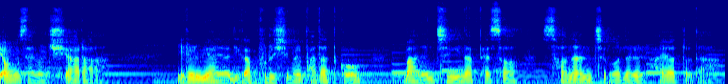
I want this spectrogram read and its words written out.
영생을 취하라. 이를 위하여 네가 부르심을 받았고 많은 증인 앞에서 선한 증언을 하였도다.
